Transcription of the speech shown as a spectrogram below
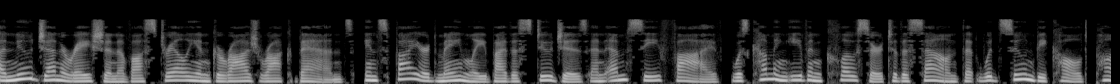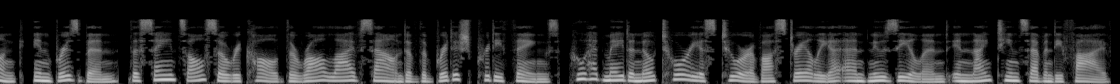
A new generation of Australian garage rock bands, inspired mainly by the Stooges and MC5, was coming even closer to the sound that would soon be called punk. In Brisbane, the Saints also recalled the raw live sound of the British Pretty Things, who had made a notorious tour of Australia and New Zealand in 1975.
